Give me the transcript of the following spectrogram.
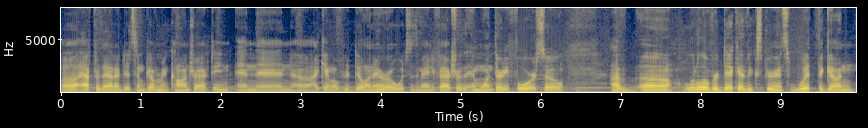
Uh, after that, I did some government contracting, and then uh, I came over to Dillon Aero, which is the manufacturer of the M134. So I've uh, a little over a decade of experience with the gun.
